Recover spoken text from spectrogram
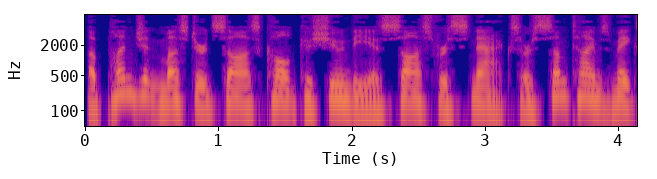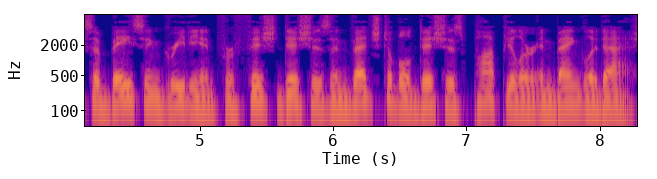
A pungent mustard sauce called kashundi is sauce for snacks or sometimes makes a base ingredient for fish dishes and vegetable dishes popular in Bangladesh.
